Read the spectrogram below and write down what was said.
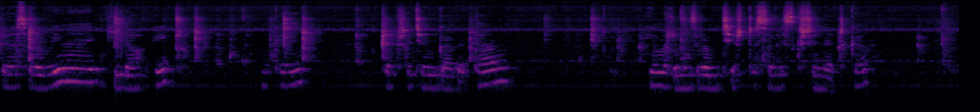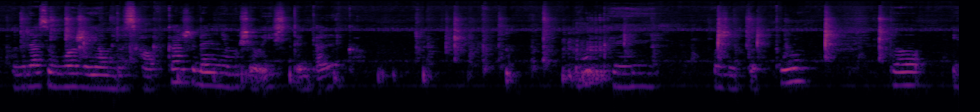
Teraz robimy kilofik. Okej, to przeciągamy tam. I możemy zrobić jeszcze sobie skrzyneczkę. Od razu włożę ją do schowka, żeby nie musiał iść tak daleko. Okej, włożę to tu, to i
